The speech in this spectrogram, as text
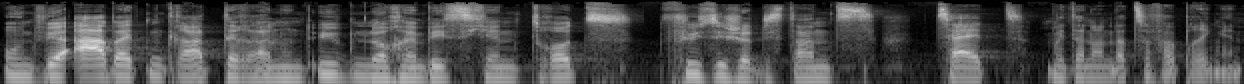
und wir arbeiten gerade daran und üben noch ein bisschen, trotz physischer Distanz Zeit miteinander zu verbringen.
